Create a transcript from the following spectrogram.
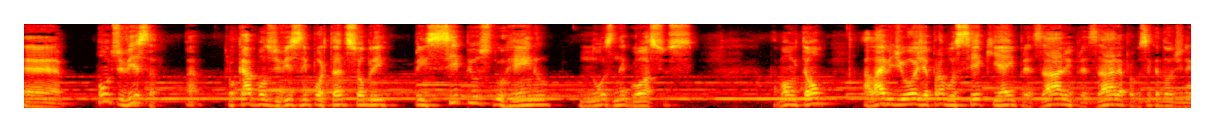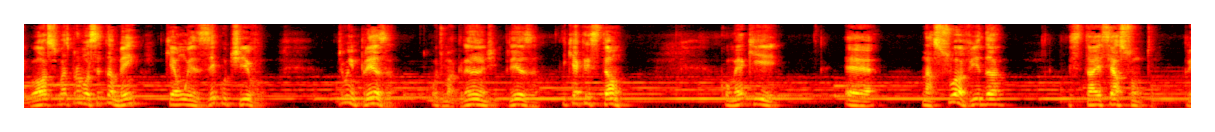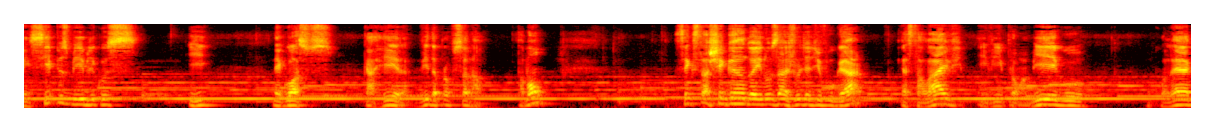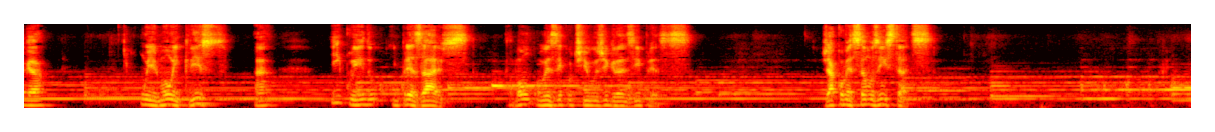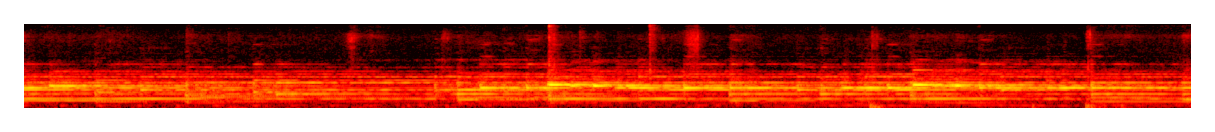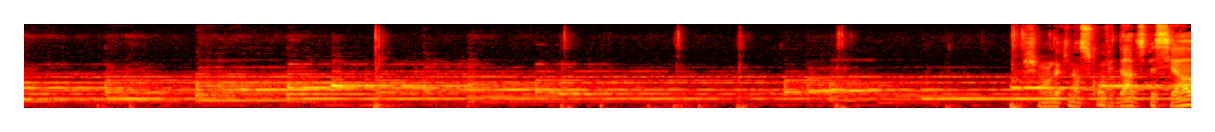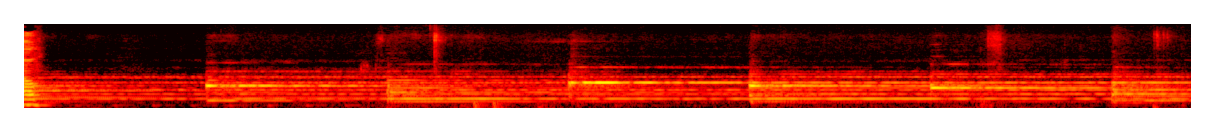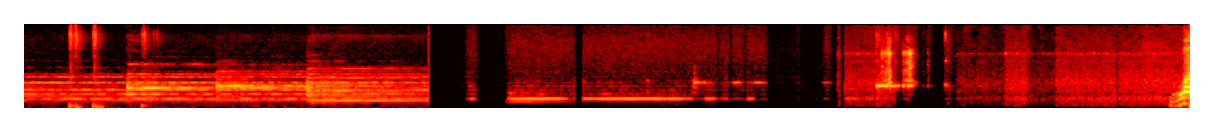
é, pontos de vista, né? trocar pontos de vista importantes sobre princípios do reino nos negócios. Tá bom? Então, a live de hoje é para você que é empresário, empresária, para você que é dono de negócio, mas para você também que é um executivo de uma empresa ou de uma grande empresa e que é cristão como é que é, na sua vida está esse assunto? Princípios bíblicos e negócios, carreira, vida profissional, tá bom? Você que está chegando aí, nos ajude a divulgar esta live, envie para um amigo, um colega, um irmão em Cristo, né? incluindo empresários, tá bom? Ou executivos de grandes empresas. Já começamos em instantes. Convidado especial.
